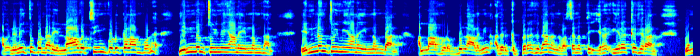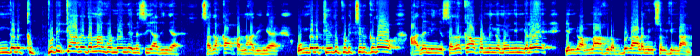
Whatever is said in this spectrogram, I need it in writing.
அவர் நினைத்து கொண்டார் எல்லாவற்றையும் கொடுக்கலாம் போல. எண்ணம் தூய்மையான எண்ணம் தான். எண்ணம் தூய்மையான எண்ணம் தான். அல்லாஹு ரப்புல் ஆலமீன் அதற்கு பிறகுதான் அந்த வசனத்தை இற- இறக்குகிறான். உங்களுக்கு பிடிக்காததெல்லாம் கொண்டு வந்து என்ன செய்யாதீங்க? சதக்கா பண்ணாதீங்க. உங்களுக்கு எது பிடிச்சிருக்குதோ அதை நீங்க சதக்கா பண்ணுங்க மூமின்களே என்று அல்லாஹு ரப்புல் ஆலமின் சொல்கின்றான்.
